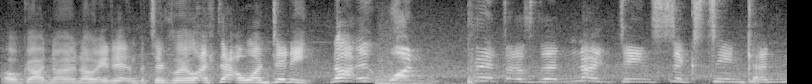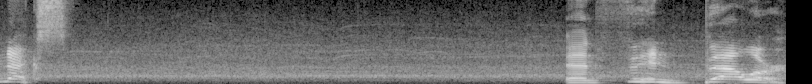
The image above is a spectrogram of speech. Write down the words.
Oh, God, no, no, no. He didn't particularly like that one, did he? Not in one bit as the 1916 connects. And Finn Balor,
